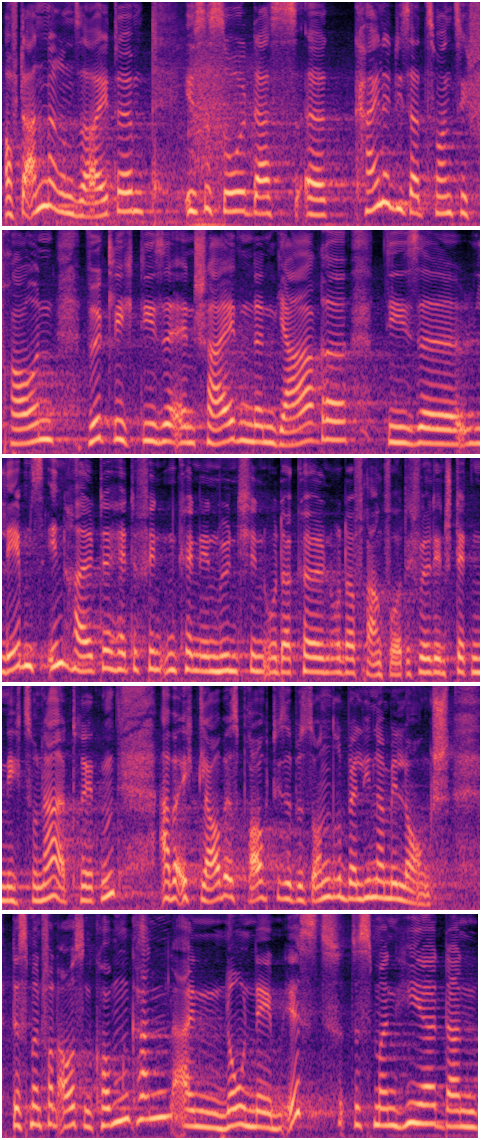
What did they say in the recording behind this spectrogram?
Auf der anderen Seite ist es so, dass äh, keine dieser 20 Frauen wirklich diese entscheidenden Jahre, diese Lebensinhalte hätte finden können in München oder Köln oder Frankfurt. Ich will den Städten nicht zu nahe treten, aber ich glaube, es braucht diese besondere Berliner Melange, dass man von außen kommen kann, ein No-Name ist, dass man hier dann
